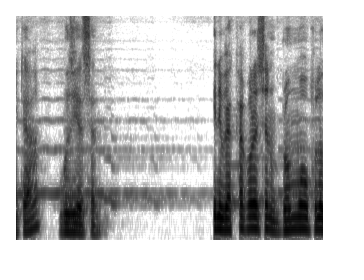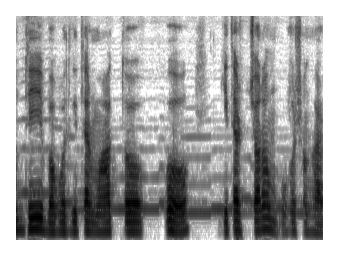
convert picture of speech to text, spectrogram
এটা বুঝিয়েছেন। তিনি ব্যাখ্যা করেছেন, ব্রহ্ম উপলব্ধি, ভগবদ্গীতার মাহাত্ম ও গীতার চরম উপসংহার।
